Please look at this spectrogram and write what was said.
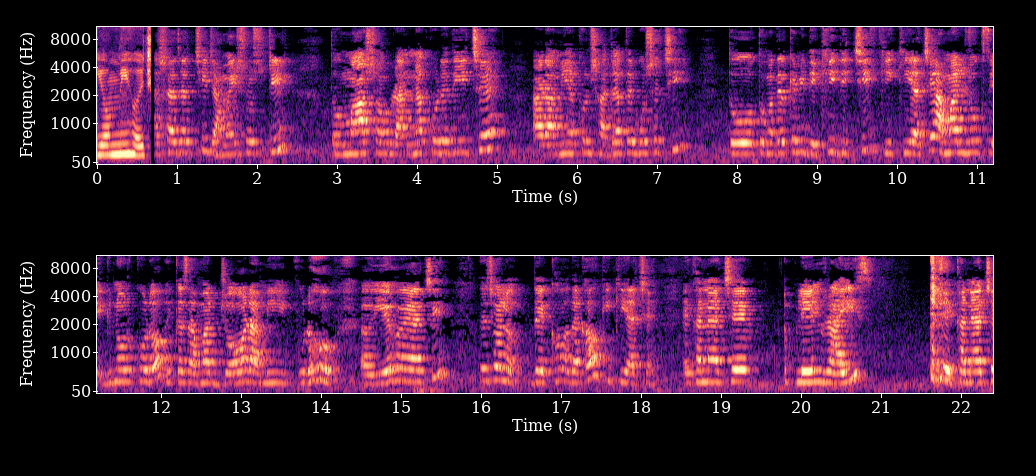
ইয়ম্মি হয়েছে। সাজাচ্ছি জামাই ষষ্ঠী। তো মা সব রান্না করে দিয়েছে, আর আমি এখন সাজাতে বসেছি। তো তোমাদেরকে আমি দেখিয়ে দিচ্ছি কি কি আছে। আমার লুকস ইগনোর করো বিকজ আমার জ্বর, আমি পুরো ইয়ে হয়ে আছি। তো চলো, দেখো, দেখাও কি কি আছে। এখানে আছে প্লেন রাইস এখানে আছে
